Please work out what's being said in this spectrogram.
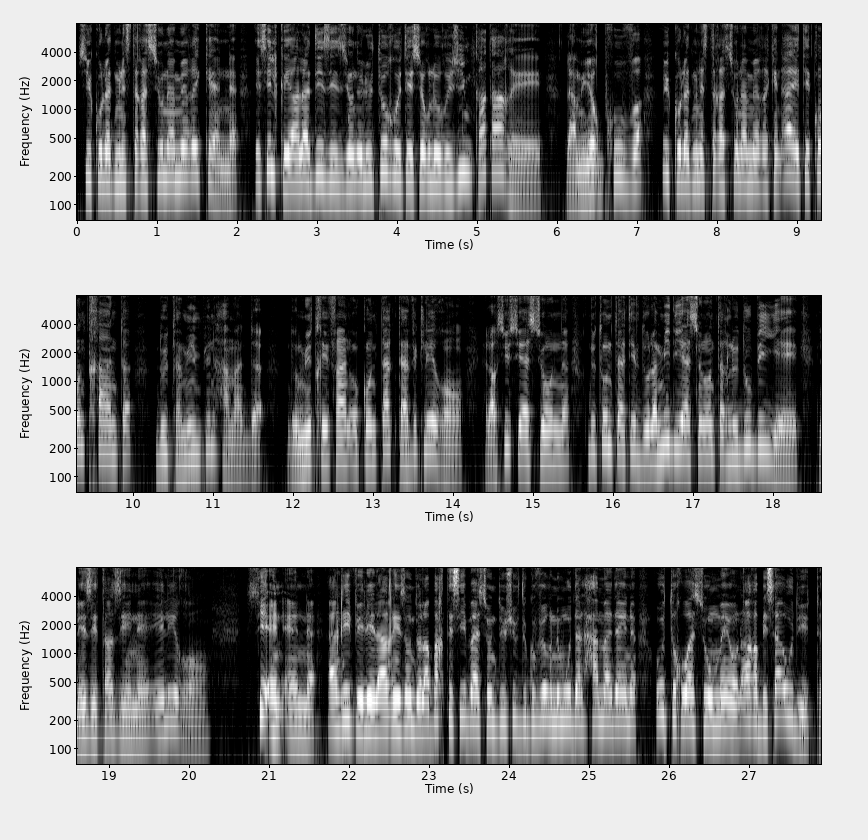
sait que l'administration américaine est celle qui a la décision et l'autorité sur le régime qatari. La meilleure preuve est que l'administration américaine a été contrainte de Tamim bin Hamad de mettre fin au contact avec l'Iran et l'association de tentatives de la médiation entre le pays, les États-Unis et l'Iran. CNN a révélé la raison de la participation du chef du gouvernement d'Al-Hamadain au trois sommets en Arabie Saoudite,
